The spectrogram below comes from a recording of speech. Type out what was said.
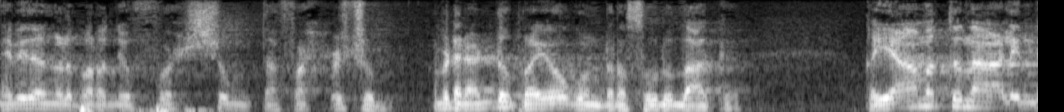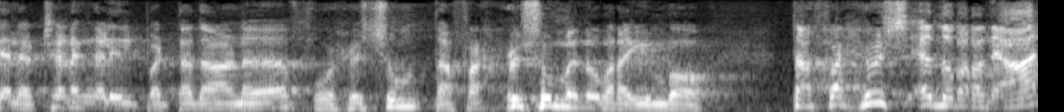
നബിതങ്ങൾ പറഞ്ഞു ഫുഷും തഫഹുഷും. അവിടെ രണ്ട് പ്രയോഗമുണ്ട് റസൂലുദാക്ക് ഖിയാമത്ത് നാളിന്റെ ലക്ഷണങ്ങളിൽ പെട്ടതാണ് ഫുഹുഷും തഫഹുഷും എന്ന് പറയുമ്പോ. തഫഹുഷ് എന്ന് പറഞ്ഞാൽ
